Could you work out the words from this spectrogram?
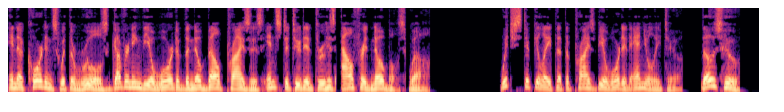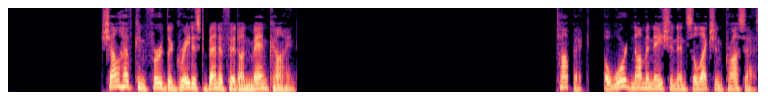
"...in accordance with the rules governing the award of the Nobel Prizes instituted through his Alfred Nobel's will", which stipulate that the prize be awarded annually to "...those who shall have conferred the greatest benefit on mankind." Award nomination and selection process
